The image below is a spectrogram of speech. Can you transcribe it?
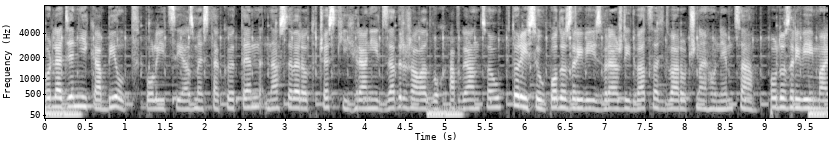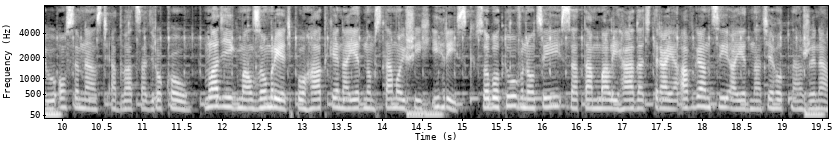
Podľa denníka Bild polícia z mesta Köthen na sever od českých hraníc zadržala dvoch Afgáncov, ktorí sú podozriví z vraždy 22-ročného Nemca. Podozriví majú 18 a 20 rokov. Mladík mal zomrieť po hádke na jednom z tamojších ihrisk. V sobotu v noci sa tam mali hádať traja Afganci a jedna tehotná žena.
